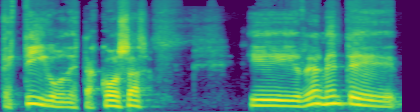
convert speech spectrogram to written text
testigo de estas cosas y realmente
